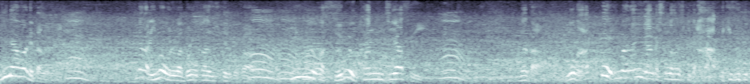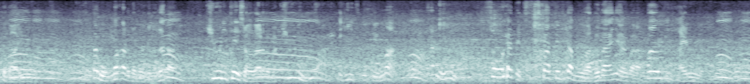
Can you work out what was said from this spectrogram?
担われたのよね、うん、だから今俺はどう感じてるとかいうのがすごい感じやすい、なんかのがあっていまだになんか人の話聞いてはーって気づくとかいう、多分分かると思うけどなんか、急にテンション上がるとか、急にうわーって火つくっていうのは、多分そうやって培ってきた分は土台にあるからパンって入るんだと思うんですね。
